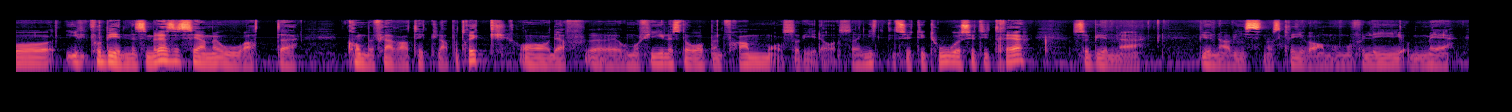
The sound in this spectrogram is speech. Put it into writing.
og i forbindelse med det så ser vi òg at det kommer flere artikler på trykk, og der homofile står åpent fram osv. Så, videre. så i 1972 og 1973 så begynner, begynner avisen å skrive om homofili med Eh,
